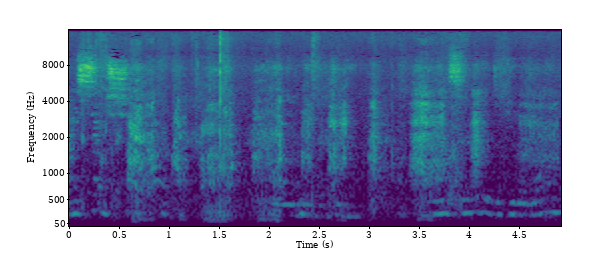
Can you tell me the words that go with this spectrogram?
I said shut up. I will never do. I'll surrender if you don't mind.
